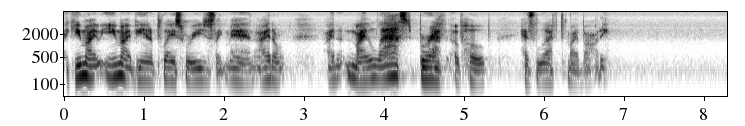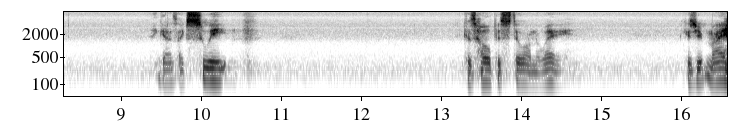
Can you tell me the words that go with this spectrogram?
Like you might, you might be in a place where you're just like, man, I don't, I don't my last breath of hope has left my body. And God's like, sweet because hope is still on the way. Because my,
